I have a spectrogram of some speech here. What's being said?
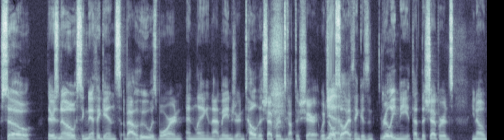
So there's no significance about who was born and laying in that manger until the shepherds got to share it, which Yeah. also I think is really neat that the shepherds, you know,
